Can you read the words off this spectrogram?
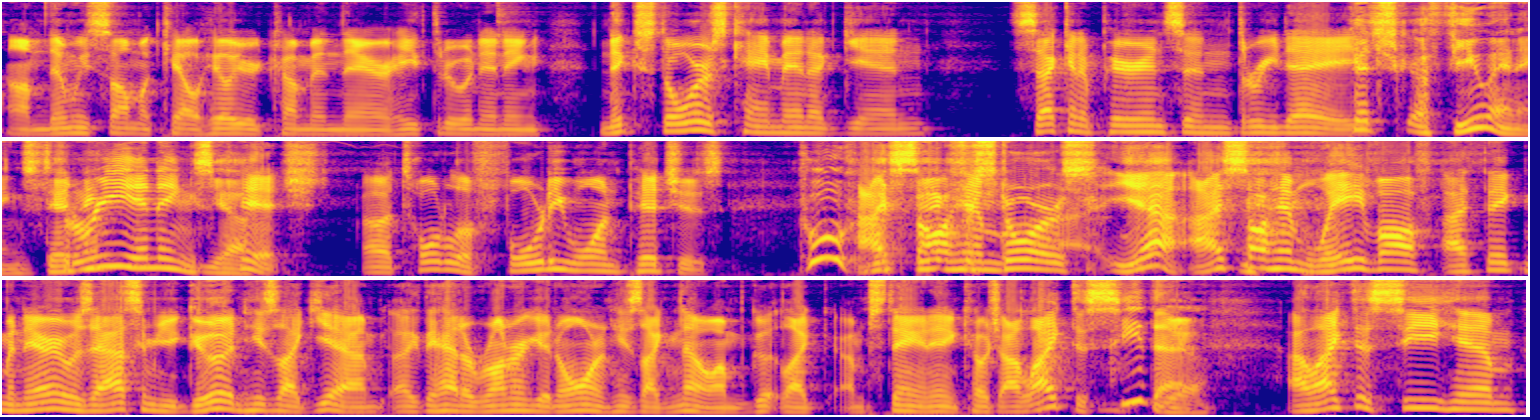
Um, then we saw Ma'Khail Hilliard come in there. He threw an inning. Nick Storz came in again, second appearance in three days. Pitched a few innings, didn't three he? innings Yeah. pitched, a total of 41 pitches. Whew, I saw him. Storz. uh, yeah, I saw him wave off. I think Mainieri was asking him, "You good?" And he's like, "Yeah." I'm, like they had a runner get on, and he's like, "No, I'm good. Like I'm staying in, coach. I like to see that. Yeah. I like to see him,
